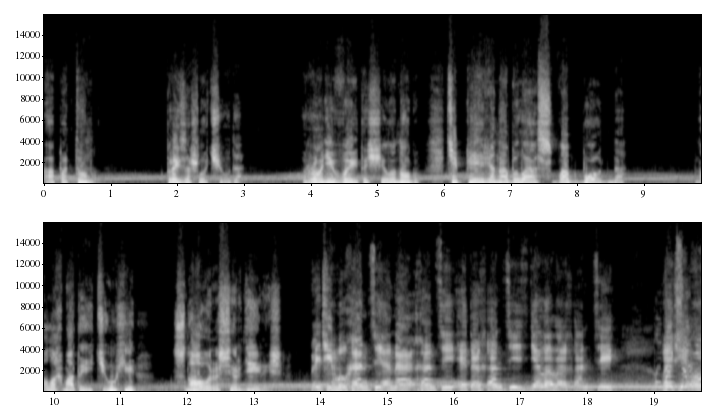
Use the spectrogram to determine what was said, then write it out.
а потом произошло чудо. Рони вытащила ногу. Теперь она была свободна. Но лохматые тюхи снова рассердились. Почему Ханси она, Ханси это Ханси сделала Ханси? Почему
